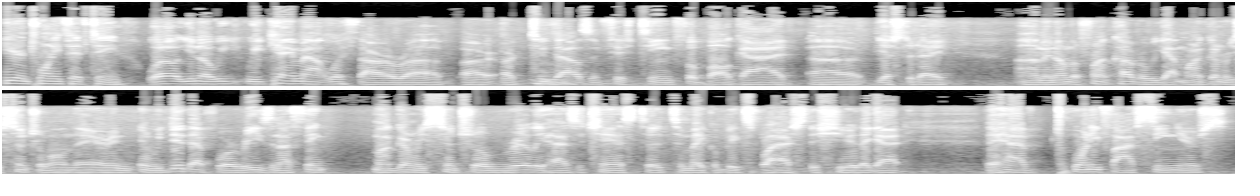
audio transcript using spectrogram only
here in 2015? Well, you know, we, we came out with our, uh, our, our 2015 football guide uh, yesterday. Um, and on the front cover, we got Montgomery Central on there. And, and we did that for a reason. I think Montgomery Central really has a chance to, to make a big splash this year. They got they have 25 seniors,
